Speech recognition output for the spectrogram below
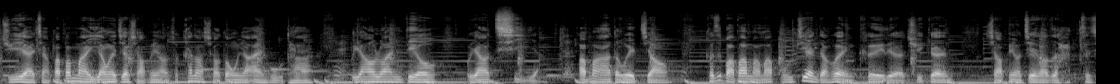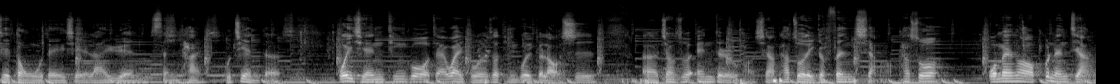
举例来讲，爸爸妈妈一样会教小朋友说，看到小动物要爱护它，不要乱丢，不要弃养。爸爸妈妈都会教，可是爸爸妈妈不见得会很刻意的去跟小朋友介绍这这些动物的一些来源生态，不见得。我以前听过，在外国的时候听过一个老师，呃，叫做 Andrew，好像他做了一个分享，他说我们哦不能讲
